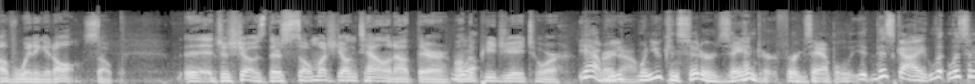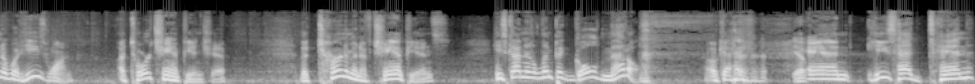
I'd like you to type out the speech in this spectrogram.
of winning it all. So it just shows there's so much young talent out there on Well, the PGA Tour. Yeah, right when, you, now. when you consider Xander, for example, this guy, li- listen to what he's won a tour championship, the Tournament of Champions. He's got an Olympic gold medal. Okay. Yep. And he's had 10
